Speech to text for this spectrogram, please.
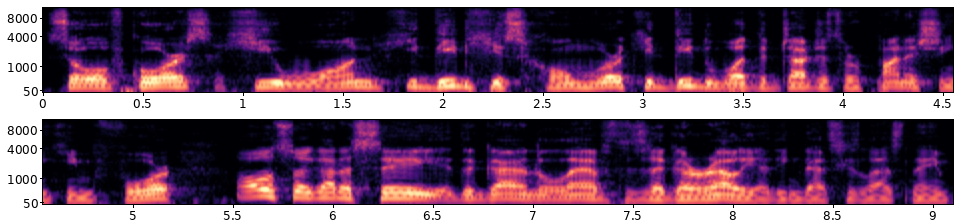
So, of course, he won. He did his homework. He did what the judges were punishing him for. Also, I gotta say, the guy on the left, Zagarelli, I think that's his last name,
